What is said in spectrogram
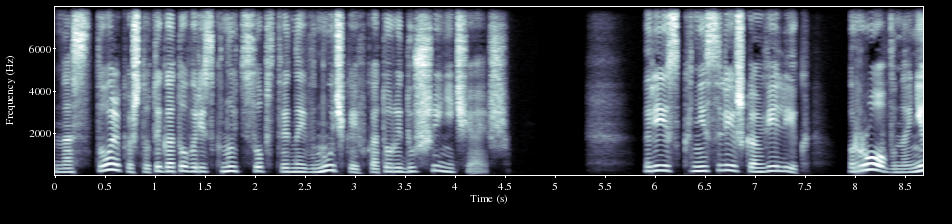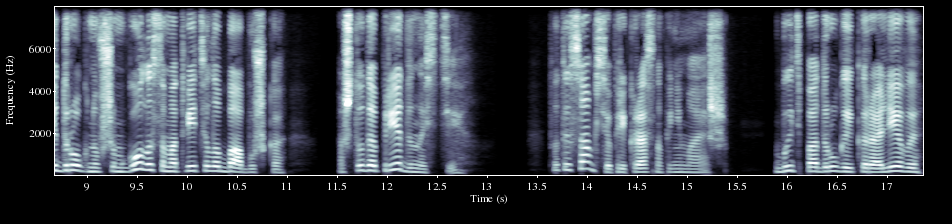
Настолько, что ты готова рискнуть собственной внучкой, в которой души не чаешь. Риск не слишком велик, ровно, не дрогнувшим голосом ответила бабушка. А что до преданности, то ты сам все прекрасно понимаешь. Быть подругой королевы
